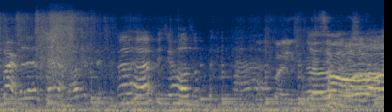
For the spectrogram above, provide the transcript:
Bárbara, era rosa que Aham, pedi rosa ou preto. Vai.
